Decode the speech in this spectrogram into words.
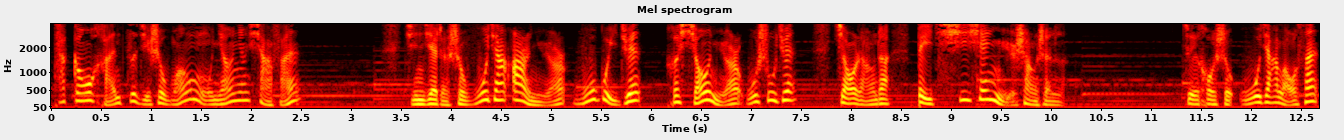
他高喊自己是王母娘娘下凡，紧接着是吴家二女儿吴桂娟和小女儿吴淑娟叫嚷着被七仙女上身了，最后是吴家老三，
